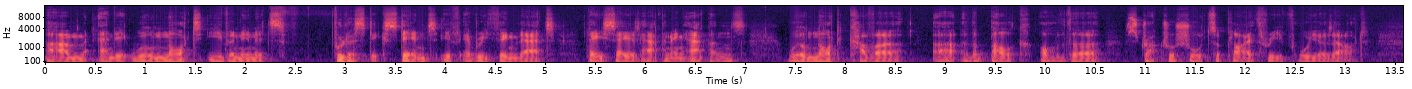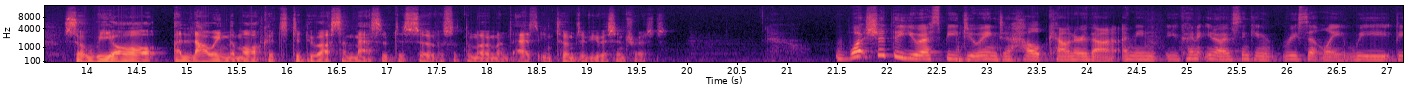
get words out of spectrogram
Um, and it will not, even in its fullest extent, if everything that they say is happening happens, will not cover uh, the bulk of the structural short supply three, four years out. So we are allowing the markets to do us a massive disservice at the moment as in terms of US interests. What should the U.S. be doing to help counter that? I mean, you kind of, you know, I was thinking recently, we the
